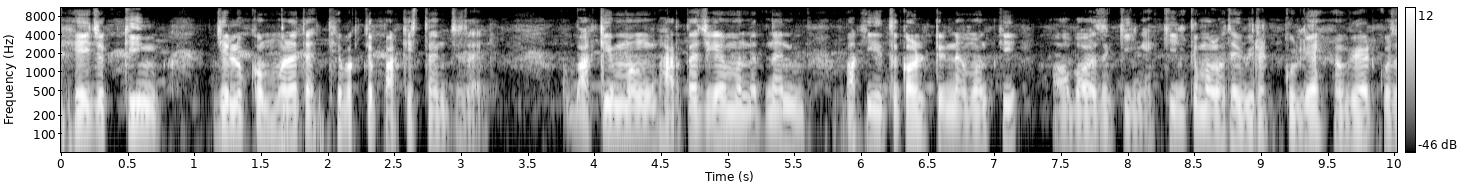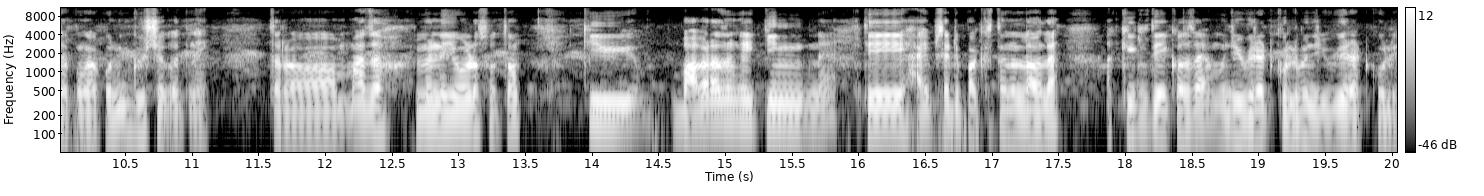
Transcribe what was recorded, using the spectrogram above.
हे जे किंग जे लोक म्हणत आहेत ते फक्त पाकिस्तानचेच आहे. बाकी मग भारताचे काही म्हणत नाही बाकी इथं कंट्री नाही म्हणत की बाबाचं किंग आहे. किंग तर मला वाटतं विराट कोहली आहे. विराट कोहलीचा पंगा कोणी घेऊ शकत नाही. तर माझं म्हणणं एवढंच होतं की बाबर अजून काही किंग नाही. ते हाईपसाठी पाकिस्तानला लावलं आहे किंग ते एकच आहे. म्हणजे विराट कोहली म्हणजे Virat Kohli.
